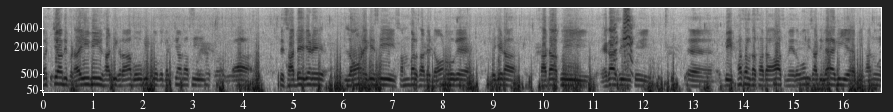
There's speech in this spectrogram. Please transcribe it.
ਬੱਚਿਆਂ ਦੀ ਪੜ੍ਹਾਈ ਵੀ ਸਾਡੀ ਖਰਾਬ ਹੋ ਗਈ ਕਿਉਂਕਿ ਬੱਚਿਆਂ ਦਾ ਅਸੀਂ ਆ, ਤੇ ਸਾਡੇ ਜਿਹੜੇ ਲੋਨ ਹੈਗੇ ਸੀ ਸੰਭਲ ਸਾਡੇ ਡਾਊਨ ਹੋ ਗਏ ਤੇ ਜਿਹੜਾ ਸਾਡਾ ਕੋਈ ਹੈਗਾ ਸੀ ਕੋਈ ਵੀ ਫਸਲ ਦਾ ਸਾਡਾ ਆਸ ਮੇਦ ਉਹ ਵੀ ਸਾਡੀ ਲੈ ਗਈ ਹੈ ਵੀ ਸਾਨੂੰ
